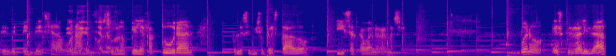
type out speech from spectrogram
dependencia laboral, sino que le facturan por el servicio prestado y se acaba la relación. Bueno, es que en realidad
